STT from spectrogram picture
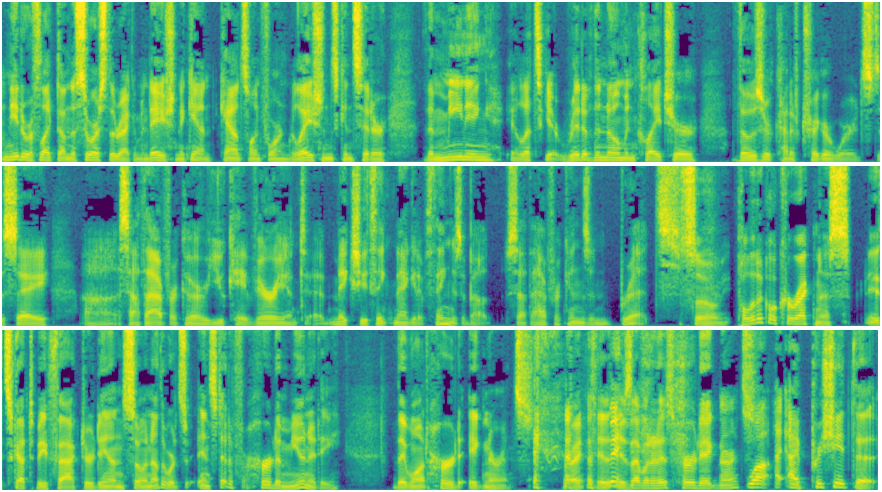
need to reflect on the source of the recommendation. Again, Council on Foreign Relations consider the meaning. Let's get rid of the nomenclature. Those are kind of trigger words to say uh, South Africa or UK variant uh, makes you think negative things about South Africans and Brits. So political correctness, it's got to be factored in. So in other words, instead of herd immunity, they want herd ignorance, right? is, is that what it is? Herd ignorance? Well, I, I appreciate the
